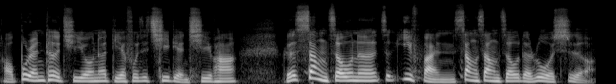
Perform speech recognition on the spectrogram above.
好，布伦特汽油呢，跌幅是七点七趴。可是上周呢，这个一反上上周的弱势啊，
